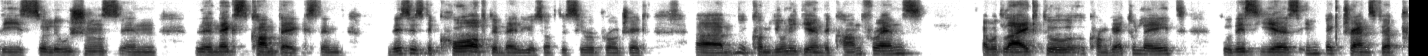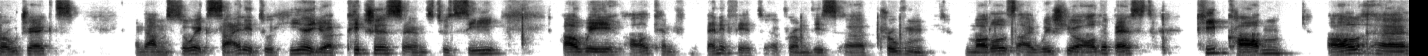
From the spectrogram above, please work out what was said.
these solutions in the next context. And this is the core of the values of the Zero Project um, community and the conference. I would like to congratulate to this year's impact transfer projects. And I'm so excited to hear your pitches and to see how we all can benefit from these uh, proven models. I wish you all the best. Keep calm, all uh,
